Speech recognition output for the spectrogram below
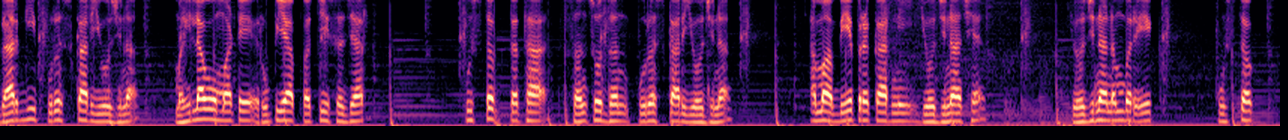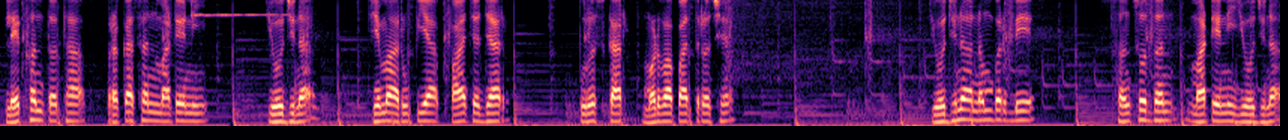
ગાર્ગી પુરસ્કાર યોજના મહિલાઓ માટે રૂપિયા પચીસ હજાર, પુસ્તક તથા સંશોધન પુરસ્કાર યોજના. આમાં બે પ્રકારની યોજના છે. યોજના નંબર એક, પુસ્તક, લેખન તથા પ્રકાશન માટેની યોજના, જેમાં રૂપિયા પાંચ હજાર પુરસ્કાર મળવાપાત્ર છે. યોજના નંબર બે, સંશોધન માટેની યોજના.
